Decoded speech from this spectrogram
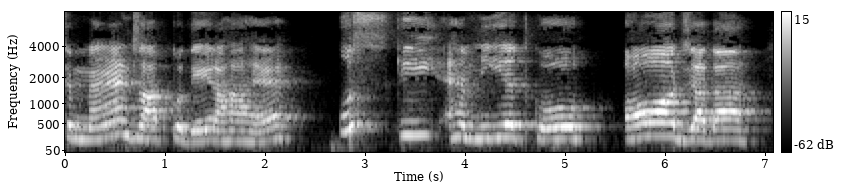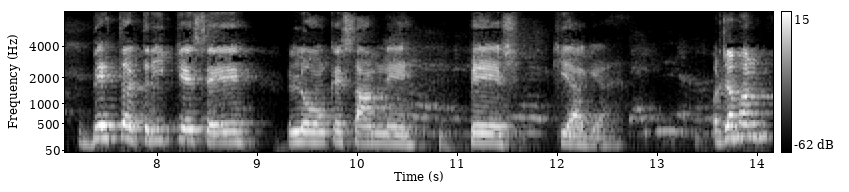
कमांड्स आपको दे रहा है, उसकी अहमियत को और ज़्यादा बेहतर तरीके से लोगों के सामने पेश किया गया है। और जब हम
